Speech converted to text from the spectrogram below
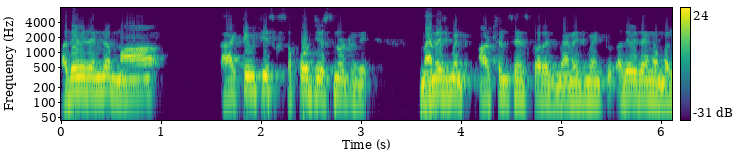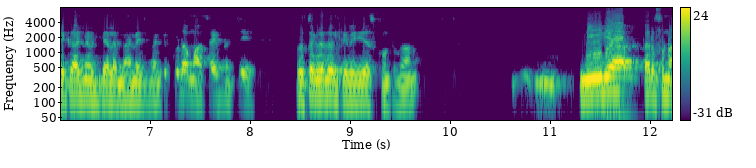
అదేవిధంగా మా యాక్టివిటీస్కి సపోర్ట్ చేస్తున్నటువంటి management arts and science college management అదేవిధంగా మల్లికార్జున విద్యాలయ మేనేజ్మెంట్ కూడా మా సైడ్ నుంచి కృతజ్ఞతలు తెలియజేసుకుంటున్నాను. మీడియా తరఫున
